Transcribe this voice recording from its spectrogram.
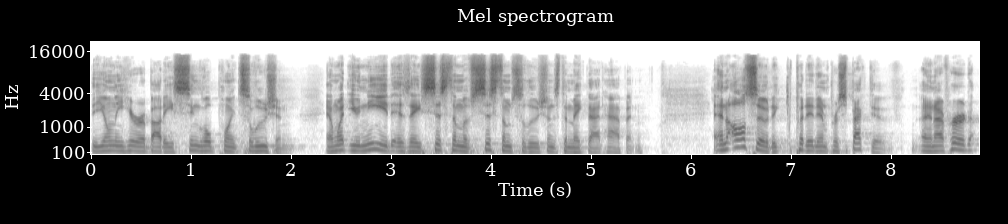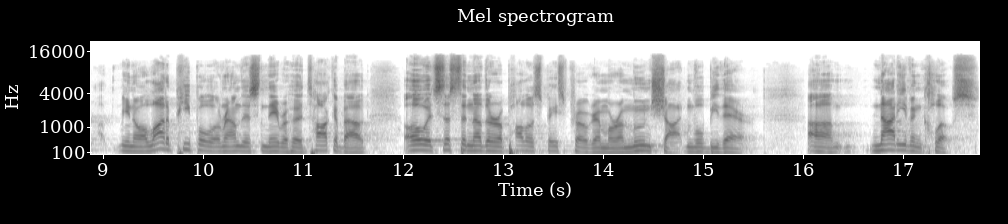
they only hear about a single point solution. And what you need is a system of system solutions to make that happen. And also to put it in perspective, and I've heard you know, a lot of people around this neighborhood talk about, oh, it's just another Apollo space program or a moonshot and we'll be there. Um, not even close.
